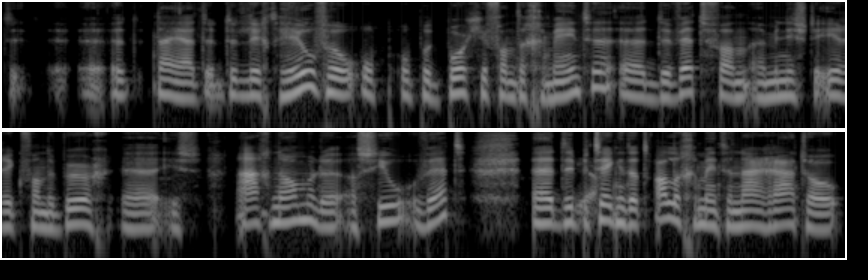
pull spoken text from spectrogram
het, het, nou ja, er ligt heel veel op, op het bordje van de gemeente. Uh, de wet van minister Erik van den Burg is aangenomen, de asielwet. dit ja. betekent dat alle gemeenten naar RATO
